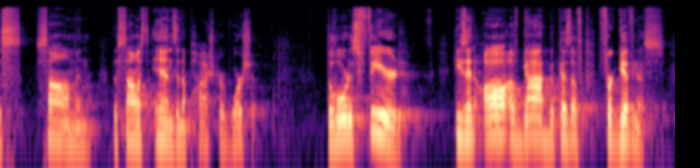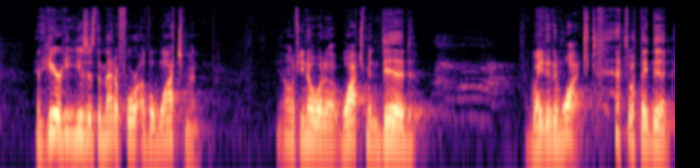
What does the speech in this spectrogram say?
This psalm and the psalmist ends in a posture of worship. The Lord is feared. He's in awe of God because of forgiveness. And here he uses the metaphor of a watchman. I don't know if you know what a watchman did. Waited and watched. That's what they did.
